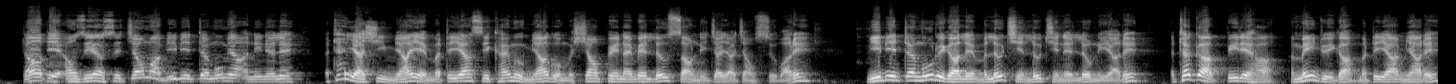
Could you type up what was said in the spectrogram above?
။ဒါအပြင်အောင်စရစစ်ကြောင်းမှမြေပြင်တပ်မှုများအနေနဲ့လဲအထက်ရရှိများရဲ့မတရားစေခိုင်းမှုများကိုမရှောင်ဖယ်နိုင်ပဲလှုပ်ဆောင်နေကြရကြောင်းဆိုပါတယ်။မြေပြင်တပ်မှုတွေကလည်းမလုတ်ချင်လုတ်ချင်နဲ့လုပ်နေရတယ်။အထက်ကပေးတဲ့ဟာအမိန့်တွေကမတရားများတယ်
